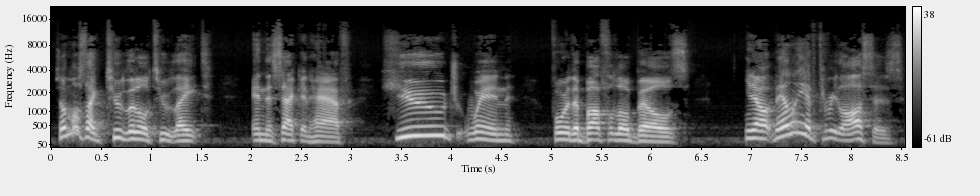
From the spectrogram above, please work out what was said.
It's almost like too little, too late in the second half. Huge win for the Buffalo Bills. You know, they only have three losses.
